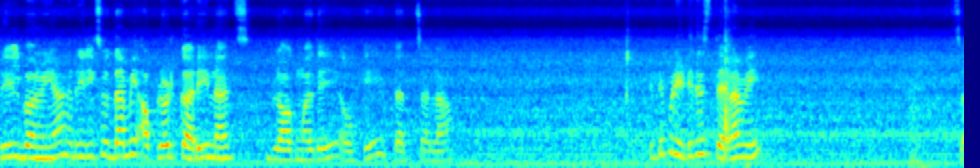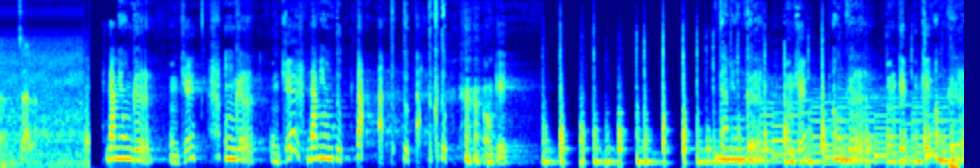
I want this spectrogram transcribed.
रील बनवूया. रीलसुद्धा मी अपलोड करीनच ब्लॉगमध्ये ओके तर चला. किती प्रिटी दिसते ना मी. चल चला Dame un grr. ¿Un qué? Un grr. ¿Un qué? Dame un tu ta tu ta tu. ok. Dame un grr. ¿Un qué? Un grr. ¿Un qué? ¿Un qué? Un grr.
